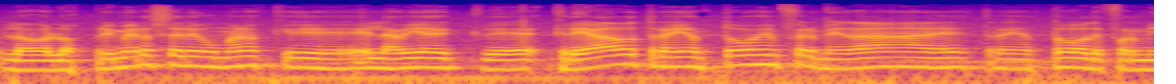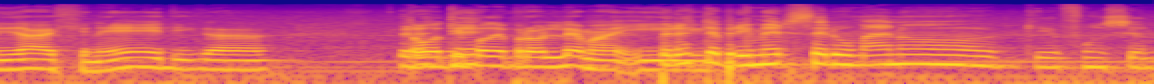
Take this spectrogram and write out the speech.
Lo- los primeros seres humanos que él había cre- creado traían todas enfermedades, traían todas deformidades genéticas, Pero todo este- tipo de problemas. Y Pero este primer ser humano que, funcion-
